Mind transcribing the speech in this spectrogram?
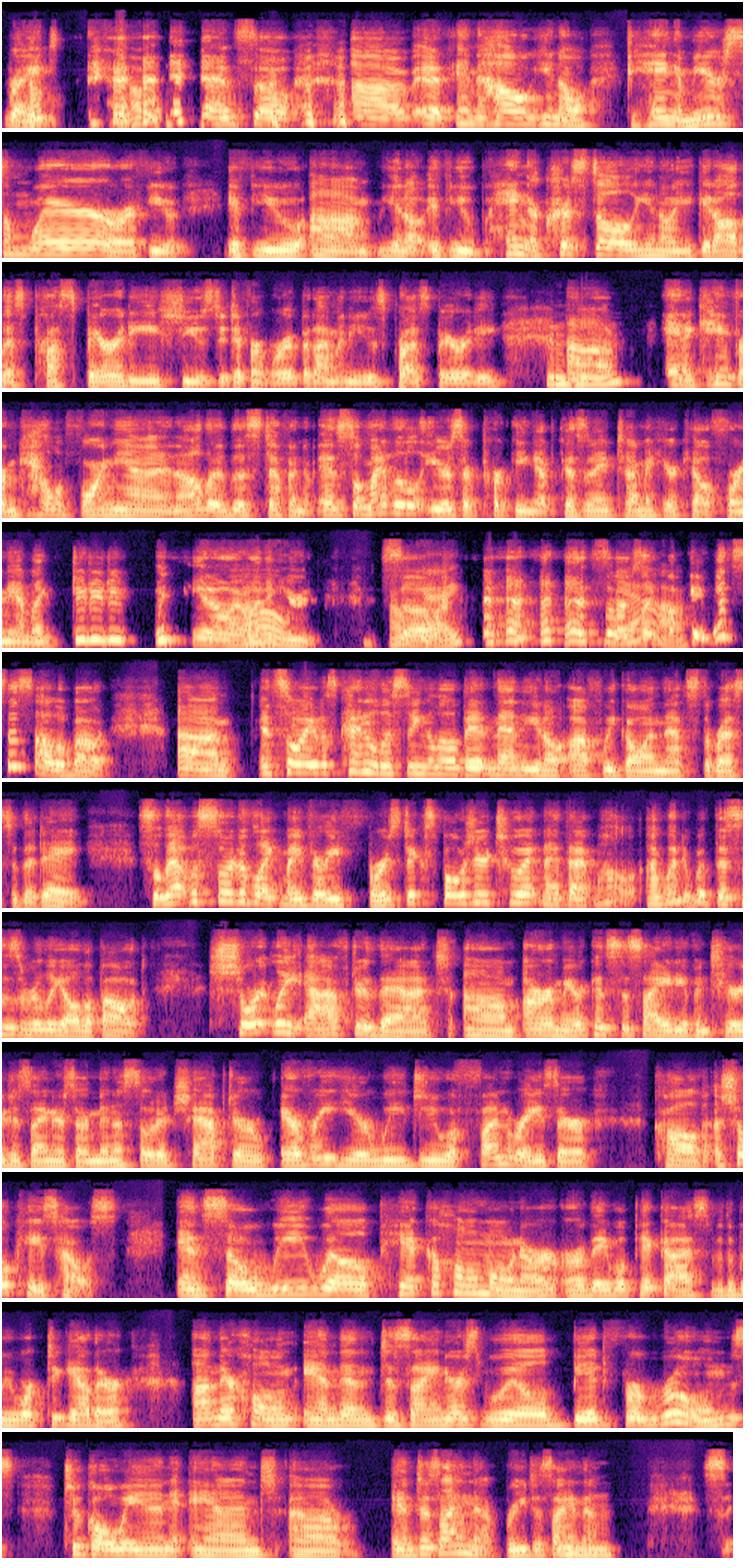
right? Yep. Yep. and so, um, and, and how you know, if you hang a mirror somewhere, or if you if you um, you know, if you hang a crystal, you know, you get all this prosperity. She used a different word, but I'm going to use prosperity. Mm-hmm. Um, and it came from California and all of this stuff. And, and so my little ears are perking up because anytime I hear California, I'm like, do, do, do, you know, I want to oh, hear it. So, okay. so yeah. I was like, okay, what's this all about? Um, and so I was kind of listening a little bit and then, you know, off we go. And that's the rest of the day. So that was sort of like my very first exposure to it. And I thought, well, I wonder what this is really all about. Shortly after that, um, our American Society of Interior Designers, our Minnesota chapter, every year we do a fundraiser called a showcase house. And so we will pick a homeowner or they will pick us, we work together on their home, and then designers will bid for rooms to go in and uh, and design them, redesign mm-hmm. them.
